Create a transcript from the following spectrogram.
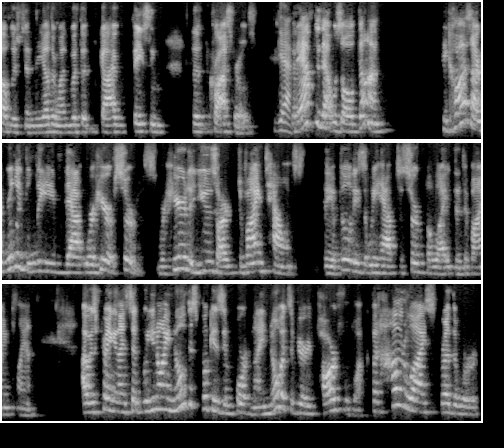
published, and the other one with the guy facing the crossroads. Yeah. But after that was all done, because I really believe that we're here of service. We're here to use our divine talents, the abilities that we have to serve the light, the divine plan. I was praying and I said, Well, you know, I know this book is important. I know it's a very powerful book, but how do I spread the word?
